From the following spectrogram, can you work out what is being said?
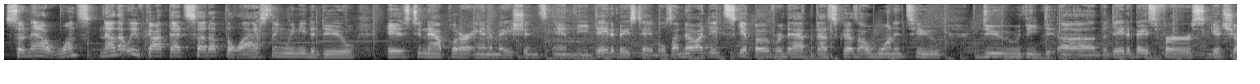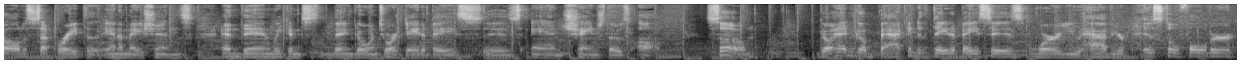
so now once now that we've got that set up, the last thing we need to do is to now put our animations in the database tables. I know I did skip over that, but that's because I wanted to do the uh, the database first, get y'all to separate the animations, and then we can then go into our databases and change those up. So go ahead and go back into the databases where you have your pistol folder,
